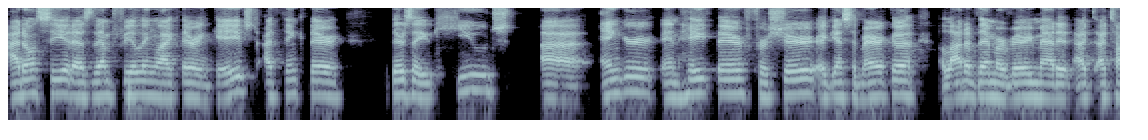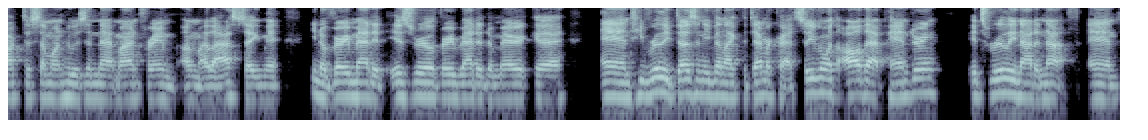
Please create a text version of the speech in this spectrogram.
I don't see it as them feeling like they're engaged. I think they're there's a huge uh, anger and hate there for sure against America. A lot of them are very mad at. I, I talked to someone who was in that mind frame on my last segment. You know, very mad at Israel, very mad at America, and he really doesn't even like the Democrats. So even with all that pandering, it's really not enough. And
